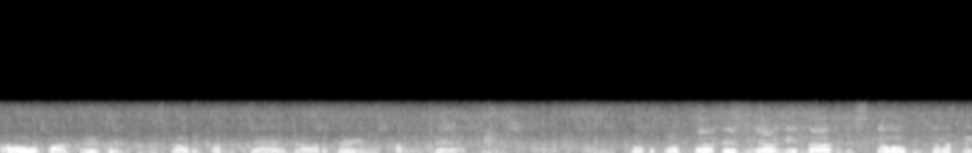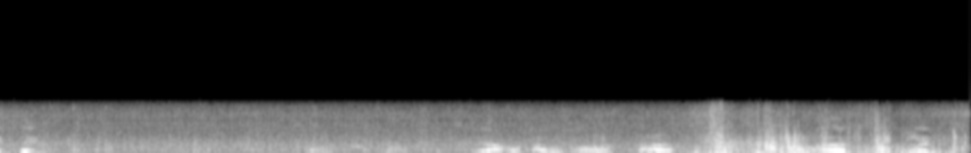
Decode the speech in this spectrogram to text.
Oh my goodness, it just started coming down, y'all. The rain was coming down. Welcome to Blood Podcast. We out here live in the storm. We doing big things. Oh, no. Yeah, I hope I was on live. What happened to my goodness?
